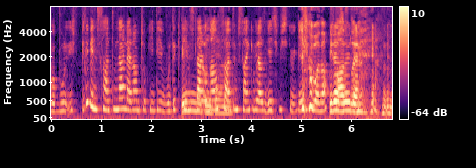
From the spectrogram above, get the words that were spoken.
Bu, bu- bir de benim santimlerle aram çok iyi değil. Buradaki Benim penisler değil 16 ya. santim sanki biraz geçmiş gibi geliyor bana. Biraz Bazıları. öyle yani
